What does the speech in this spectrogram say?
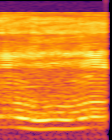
Oh.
